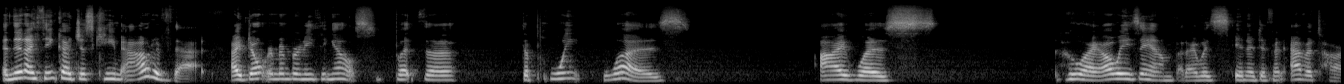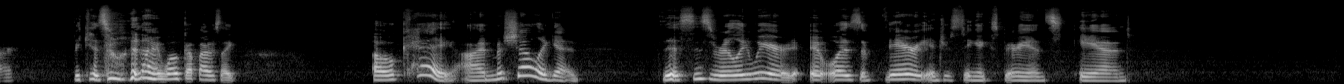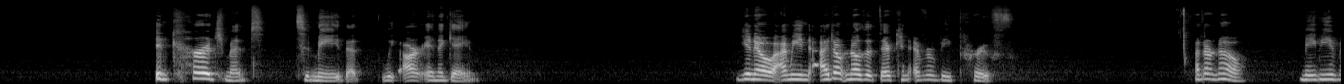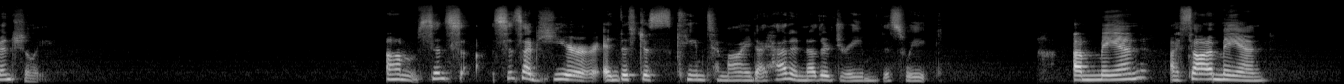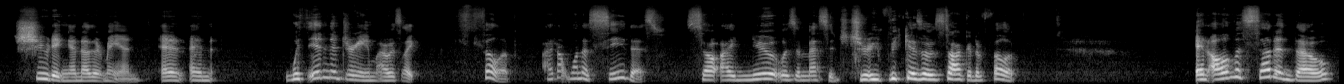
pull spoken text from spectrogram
And then I think I just came out of that. I don't remember anything else. But the the point was I was who I always am, but I was in a different avatar. Because when I woke up, I was like, okay, I'm Michelle again. This is really weird. It was a very interesting experience and encouragement to me that we are in a game you know, I mean, I don't know that there can ever be proof. I don't know. Maybe eventually. Um, since since I'm here and this just came to mind, I had another dream this week. A man, I saw a man shooting another man, and and within the dream, I was like, Philip, I don't want to see this. So I knew it was a message dream because I was talking to Philip. And all of a sudden, though,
